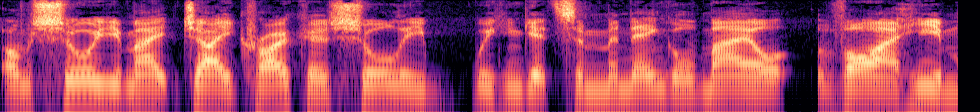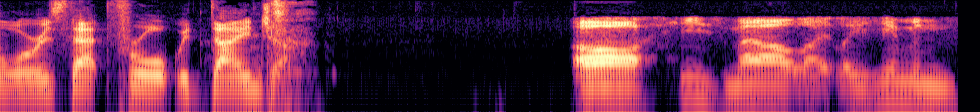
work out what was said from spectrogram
I'm sure you mate Jay Croker. Surely we can get some Menangle mail via him, or is that fraught with danger? oh, his mail lately. Him and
